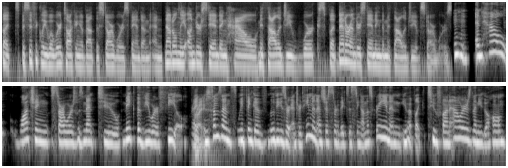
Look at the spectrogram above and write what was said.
but specifically what we're talking about the Star Wars fandom and not only understanding how mythology works, but better understanding the mythology of Star Wars. Mhm. And how watching Star Wars was meant to make the viewer feel, right? Right. In some sense, we think of movies or entertainment as just sort of existing on the screen and you have like two fun hours, then you go home.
